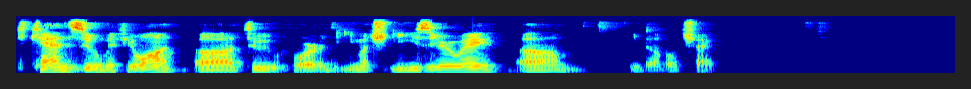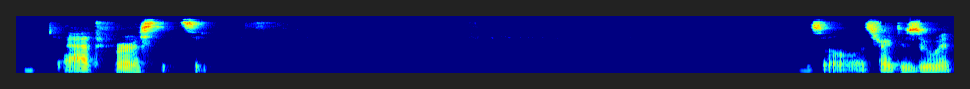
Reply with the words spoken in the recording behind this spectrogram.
You can zoom if you want uh, to for the much easier way. Um, you double check that first. Let's see. So let's try to zoom it.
